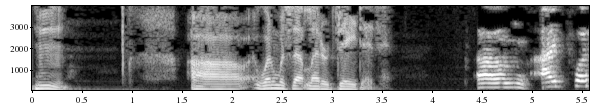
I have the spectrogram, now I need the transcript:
Hmm. Uh, when was that letter dated? Um, I put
